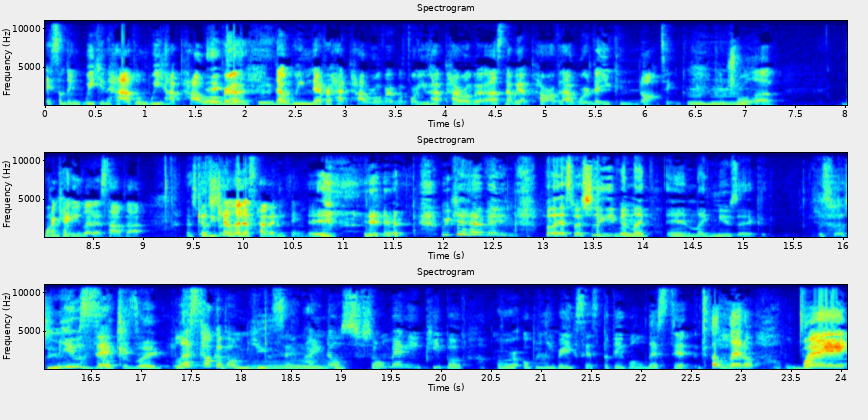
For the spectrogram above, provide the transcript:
it's something we can have and we have power Exactly. over that we never had power over before you have power over us now we have power over that word that you cannot take Mhm. control of why can't you let us have that? Because you can't let us have anything. We can't have any, but especially even like in like music, especially. Music! is like let's talk about music. I Mm. know so many people who are openly racist but they will listen to little wayne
